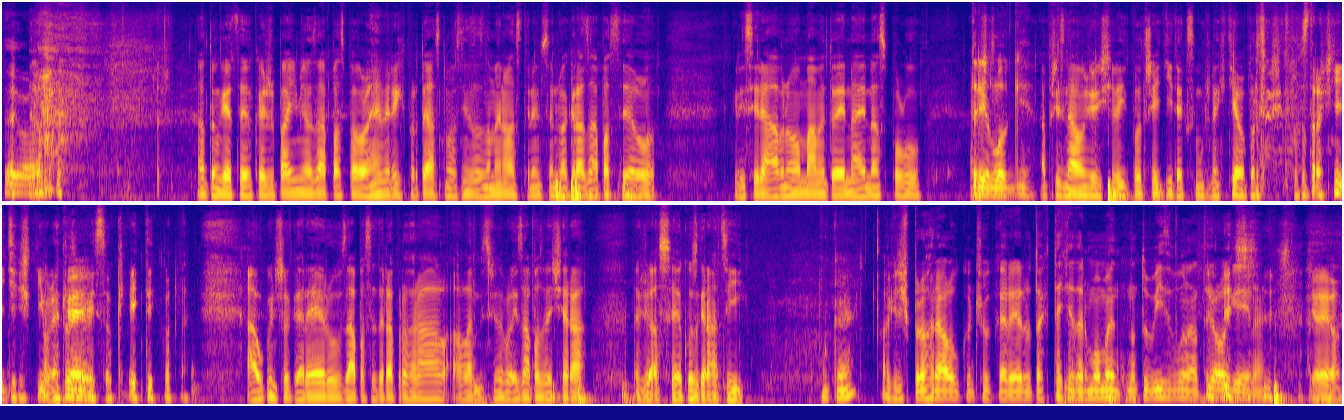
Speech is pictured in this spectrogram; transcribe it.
ty vole. Na tom GC v každopádně měl zápas Pavel Henrich, proto já jsem vlastně zaznamenal, s kterým jsem dvakrát zápasil kdysi dávno, máme to jedna jedna spolu. A ještě- Trilogie. A přiznávám, že když šel jít po třetí, tak jsem už nechtěl, protože to bylo strašně těžký, on je Okay. hrozně vysoký, ty vole. A ukončil kariéru, v zápase teda prohrál, ale myslím, že to byl i zápas večera, takže asi jako s grácí. Okay. A když prohrál, ukončil kariéru, tak teď je ten moment na tu výzvu na trilogii, ne? Jo, jo.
